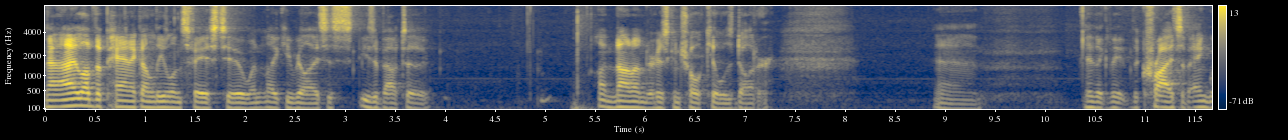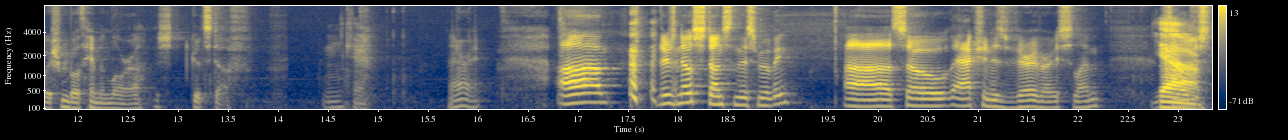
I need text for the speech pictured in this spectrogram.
Yeah. And I love the panic on Leland's face too when like he realizes he's about to, not under his control, kill his daughter. And, and like the, the cries of anguish from both him and Laura, It's good stuff. Okay. All right. Um, there's no stunts in this movie, uh, so the action is very very slim. Yeah. So just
